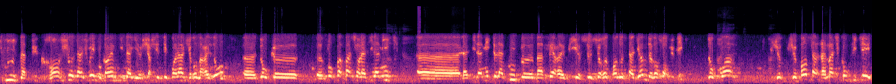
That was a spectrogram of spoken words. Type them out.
Toulouse n'a plus grand-chose à jouer, il faut quand même qu'ils aillent chercher ces points-là. Jérôme a raison. Donc, pourquoi pas sur la dynamique la dynamique de la coupe, bah, faire et puis se, reprendre au stadium devant son public. Donc moi, je, pense à un match compliqué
